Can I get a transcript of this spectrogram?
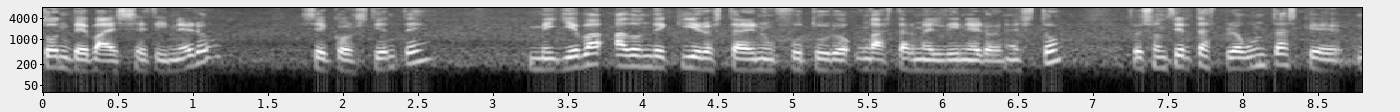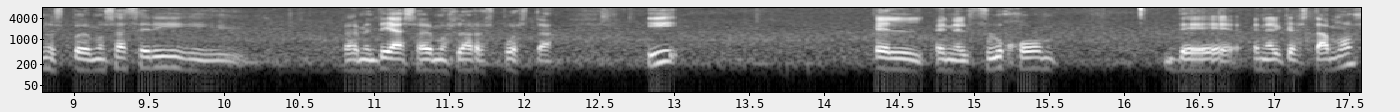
dónde va ese dinero, sé consciente, me lleva a dónde quiero estar en un futuro, gastarme el dinero en esto. Entonces son ciertas preguntas que nos podemos hacer y realmente ya sabemos la respuesta. Y el, en el flujo de, en el que estamos,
